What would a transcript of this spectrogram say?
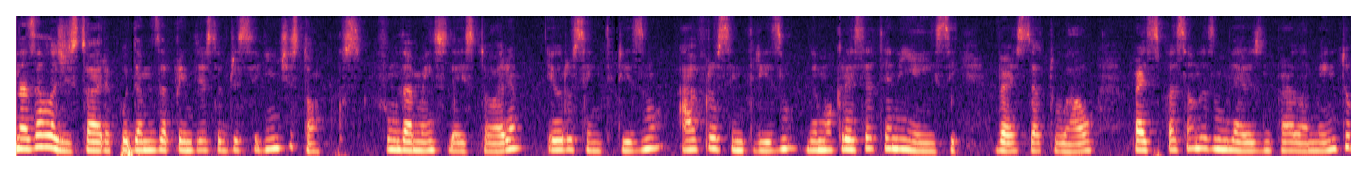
Nas aulas de história, podemos aprender sobre os seguintes tópicos: fundamentos da história, eurocentrismo, afrocentrismo, democracia ateniense versus atual, participação das mulheres no parlamento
